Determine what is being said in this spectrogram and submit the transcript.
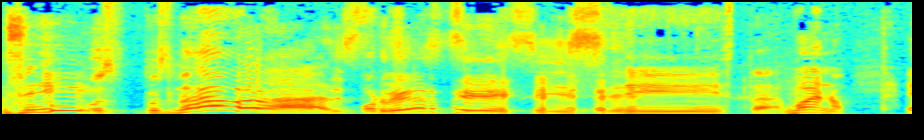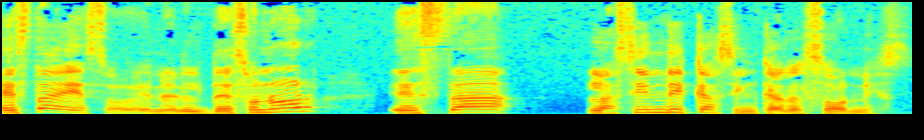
Sí. Pues, pues nada, Ah, por verte. Sí, sí, sí. Sí, está. Bueno, está eso. En el deshonor está la síndica sin calzones.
